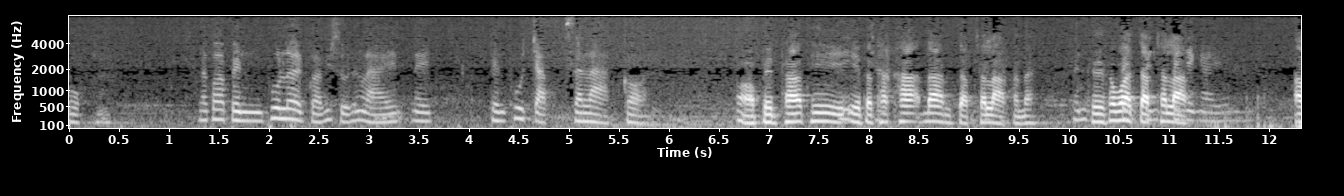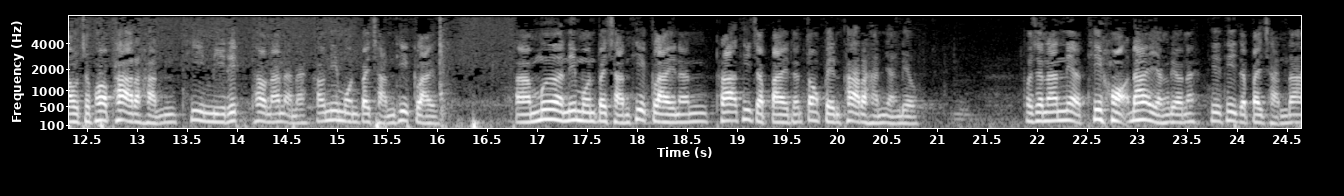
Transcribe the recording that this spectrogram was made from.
หก แล้วก็เป็นผู้เลิศกว่าพิสูจทั้งหลายในเป็นผู้จับสลากก่อนอ๋อเป็นพระที่เอตทัคคะด้านจับฉลากนะคือเขาว่าจับฉลากเอาเฉพาะพระอรหันต์ที่มีฤทธิ์เท่านั้นอะนะเขานิมนต์ไปฉันที่ไกลเมื่อนิมนต์ไปฉันที่ไกลนั้น พระที่จะไปนั้นต้องเป็นพระอรหันต์อย่างเดียว เพราะฉะนั้นเนี่ยที่เหาะได้อย่างเดียวนะที่ที่จะไปฉันได้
